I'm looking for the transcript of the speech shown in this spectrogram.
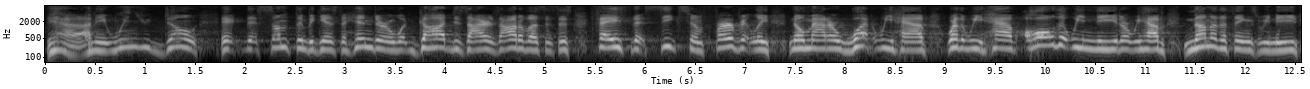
Yeah, I mean, when you don't, it, that something begins to hinder, and what God desires out of us is this faith that seeks Him fervently, no matter what we have, whether we have all that we need or we have none of the things we need.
